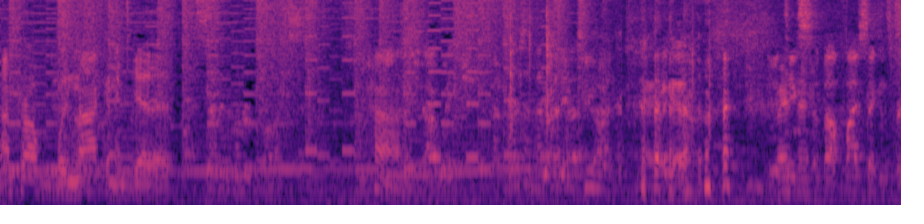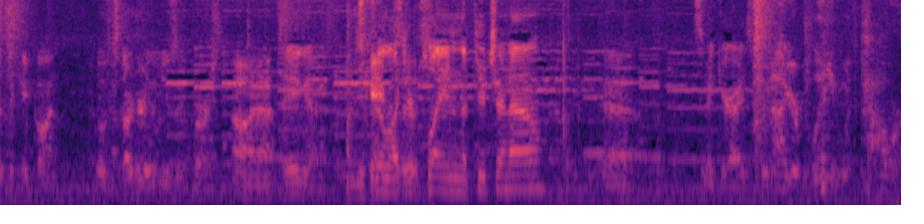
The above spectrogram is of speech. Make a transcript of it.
I'm probably not gonna get it. 700 bucks. Huh? I wish. At first I thought it 200. There you go. It takes about five seconds for it to kick on. You'll start hearing the music first. Oh yeah. There you go. Do you feel like you're playing in the future now? Yeah. To make your eyes bleed. Now you're playing with power.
